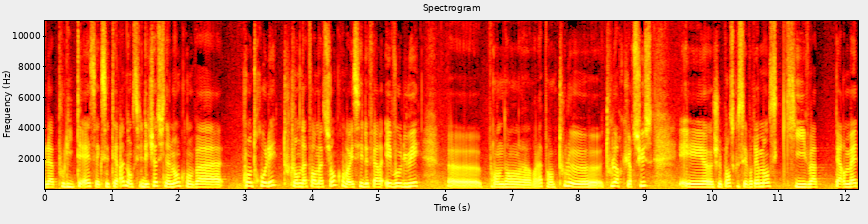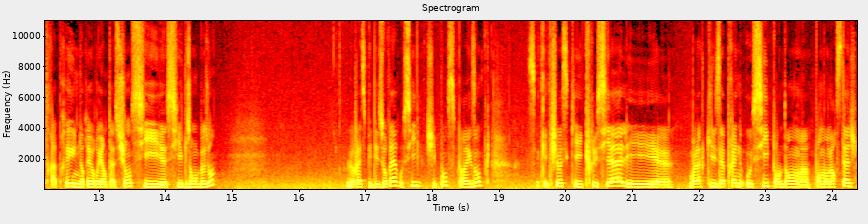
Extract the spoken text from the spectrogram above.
la politesse, etc. Donc, c'est des choses finalement qu'on va contrôler tout le long de la formation, qu'on va essayer de faire évoluer euh, pendant, euh, tout, le, tout leur cursus. Et je pense que c'est vraiment ce qui va permettre après une réorientation s'ils si, ont besoin le respect des horaires aussi, j'y pense par exemple. C'est quelque chose qui est crucial et euh, voilà qu'ils apprennent aussi pendant, euh, pendant leur stage.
